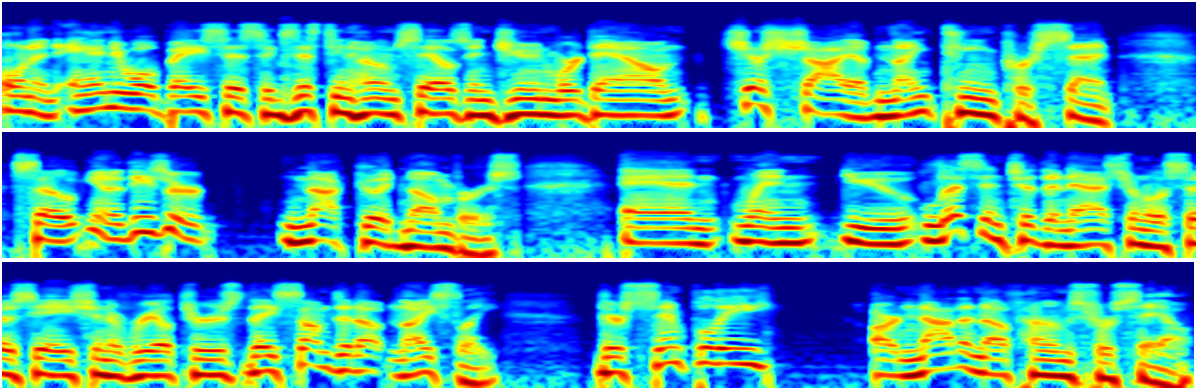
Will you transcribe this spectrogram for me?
On an annual basis, existing home sales in June were down just shy of 19%. So, you know, these are not good numbers. And when you listen to the National Association of Realtors, they summed it up nicely. There simply are not enough homes for sale.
